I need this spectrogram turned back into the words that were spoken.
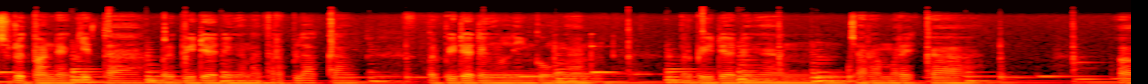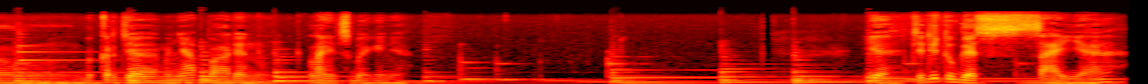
sudut pandang kita berbeda dengan latar belakang berbeda dengan lingkungan berbeda dengan cara mereka uh, bekerja menyapa dan lain sebagainya ya jadi tugas saya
